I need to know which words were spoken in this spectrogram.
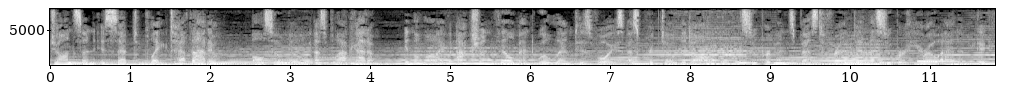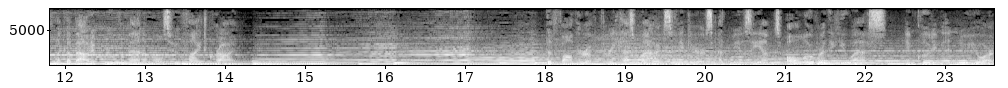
Johnson is set to play Teth Adam, also known as Black Adam, in the live-action film and will lend his voice as Krypto the dog, Superman's best friend in the superhero animated flick about a group of animals who fight crime. The father of three has wax figures at museums all over the U.S., including in New York,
